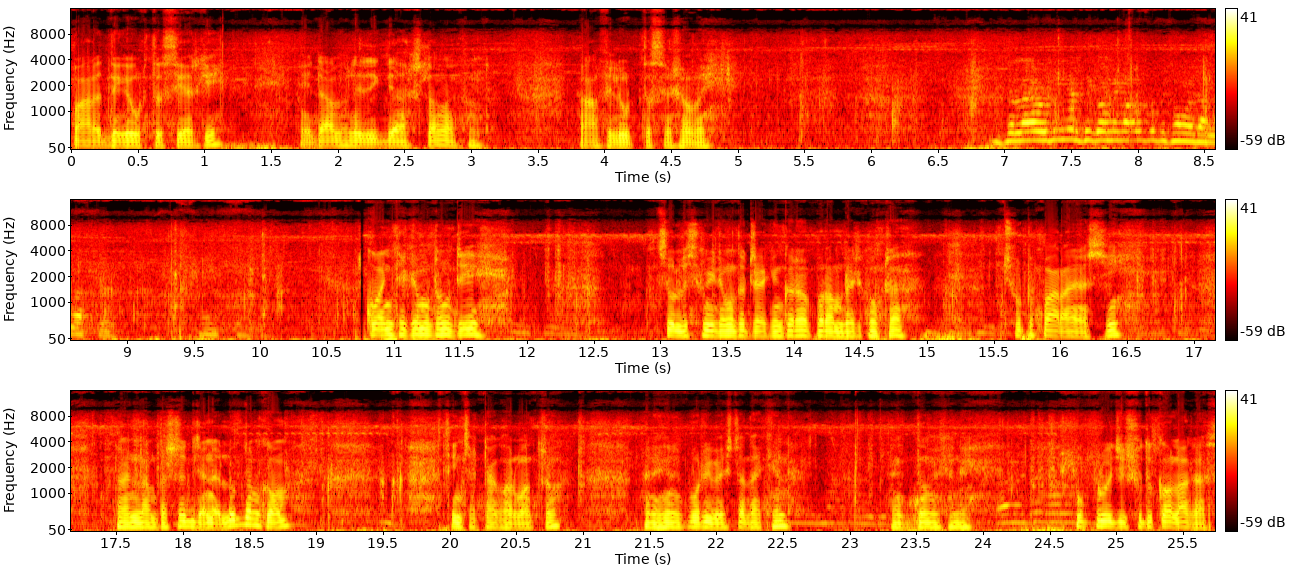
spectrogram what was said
পাহাড়ের দিকে উঠতেছি আর কি। এই ডানহলি দিক দিয়ে আসলাম এখন। আফিল উঠতেছে সবাই। কয়েন থেকে মোটামুটি চল্লিশ মিনিটের মতো ট্রেকিং করার পর আমরা এরকম একটা ছোটো পাড়ায় আসি। তার নামটা সে জানে লোকজন কম, তিন চারটা ঘর মাত্র। আর এখানে পরিবেশটা দেখেন, একদম এখানে উপরে যে শুধু কলা গাছ,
